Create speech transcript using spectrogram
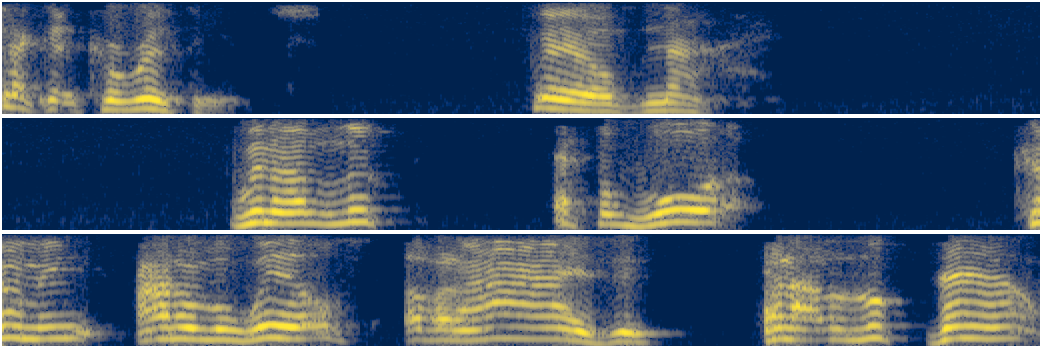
Second Corinthians 12, 9. When I looked at the water coming out of the wells of an eyes, and, and I looked down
